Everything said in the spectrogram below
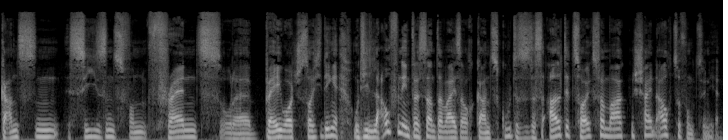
ganzen Seasons von Friends oder Baywatch, solche Dinge. Und die laufen interessanterweise auch ganz gut. Das ist das alte Zeugsvermarkten scheint auch zu funktionieren.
